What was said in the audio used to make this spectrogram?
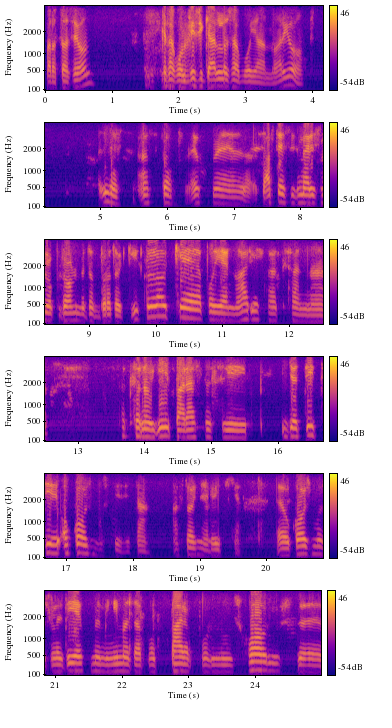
παραστάσεων και θα ακολουθήσει κι άλλος από Ιανουάριο. Ναι, αυτό. Έχουμε, αυτές τις μέρες ολοκληρώνουμε τον πρώτο κύκλο και από Ιανουάριο θα, ξανα, θα ξαναβγεί η παράσταση γιατί τι, ο κόσμος τη ζητά. Αυτό είναι αλήθεια. Ε, ο κόσμος, δηλαδή έχουμε μηνύματα από πάρα πολλούς χώρους, ε,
